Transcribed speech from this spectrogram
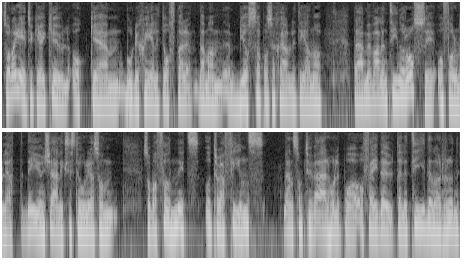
Sådana grejer tycker jag är kul och eh, borde ske lite oftare. Där man bjussar på sig själv lite grann. Och det här med Valentino Rossi och Formel 1. Det är ju en kärlekshistoria som, som har funnits och tror jag finns. Men som tyvärr håller på att fejda ut. Eller tiden har runnit.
